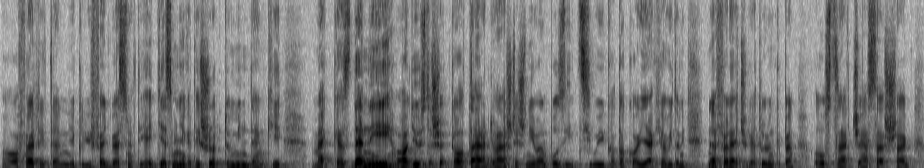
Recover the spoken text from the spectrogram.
a feltétel nélküli fegyverszüneti egyezményeket, és rögtön mindenki megkezdené a győztesekkel a tárgyalást, és nyilván pozícióikat akarják javítani. Ne felejtsük el tulajdonképpen az osztrák császárság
